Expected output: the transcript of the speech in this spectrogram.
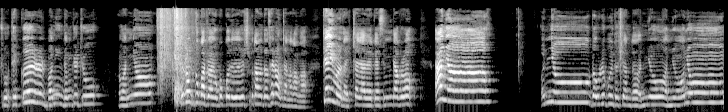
저, 댓글 많이 남겨줘. 그럼 안녕. 새로운 구독과 좋아요 꾹꾹 눌러주시고 다음에 또 새로운 장난감과 게임을 다시 찾아뵙겠습니다. 그럼 안녕. 안녕. 나 오랜만에 다시 한다. 안녕, 안녕, 안녕.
